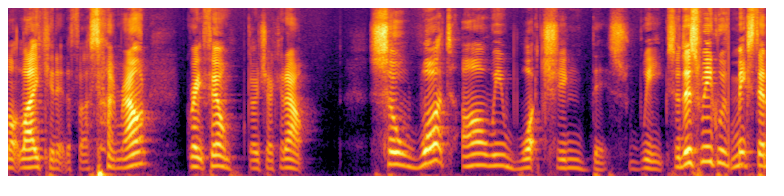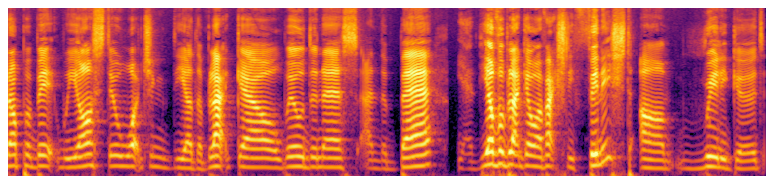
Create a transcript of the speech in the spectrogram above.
not liking it the first time round. Great film. Go check it out. So, what are we watching this week? So, this week we've mixed it up a bit. We are still watching The Other Black Girl, Wilderness, and The Bear. Yeah, The Other Black Girl I've actually finished. Um, really good.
